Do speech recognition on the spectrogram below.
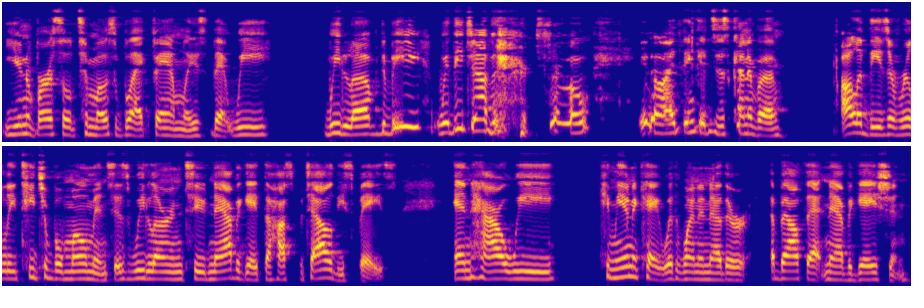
universal to most black families that we, we love to be with each other. so, you know, I think it's just kind of a, all of these are really teachable moments as we learn to navigate the hospitality space and how we communicate with one another about that navigation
